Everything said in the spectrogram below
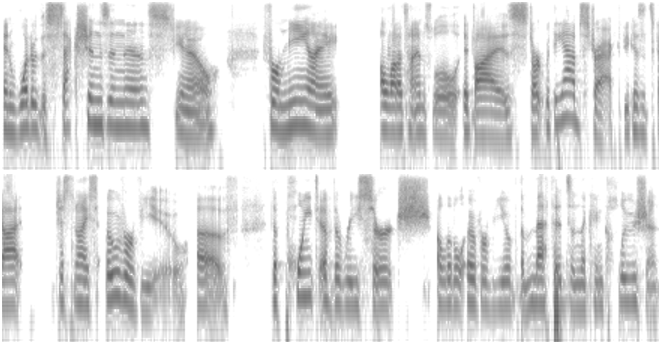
And what are the sections in this? You know, for me, I a lot of times will advise start with the abstract because it's got just a nice overview of the point of the research, a little overview of the methods and the conclusion.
